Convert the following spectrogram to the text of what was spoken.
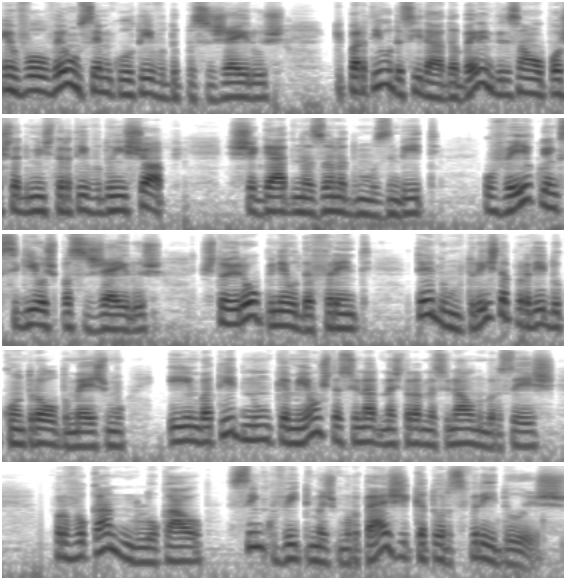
envolveu um semicultivo de passageiros que partiu da cidade da Beira em direção ao posto administrativo do Inshop. Chegado na zona de Moçambique, o veículo em que seguia os passageiros estourou o pneu da frente, tendo o motorista perdido o controle do mesmo e embatido num caminhão estacionado na Estrada Nacional número 6, provocando no local cinco vítimas mortais e 14 feridos.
